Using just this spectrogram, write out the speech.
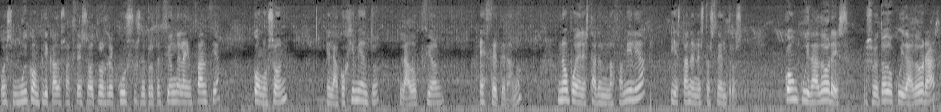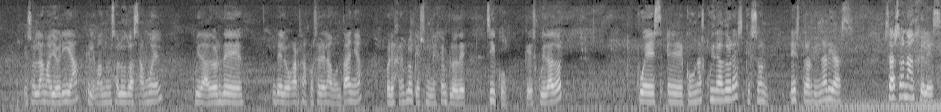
o es muy complicado su acceso a otros recursos de protección de la infancia como son el acogimiento, la adopción, etc. ¿no? no pueden estar en una familia y están en estos centros con cuidadores, pero sobre todo cuidadoras, que son la mayoría, que le mando un saludo a Samuel, cuidador del hogar San José de la Montaña, por ejemplo, que es un ejemplo de chico que es cuidador, pues eh, con unas cuidadoras que son extraordinarias, o sea, son ángeles,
